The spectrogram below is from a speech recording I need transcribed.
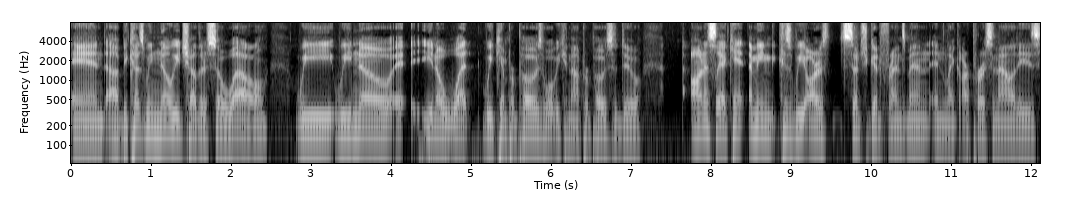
and uh, because we know each other so well, we we know uh, you know what we can propose, what we cannot propose to do. Honestly, I can't. I mean, because we are such good friends, man, and like our personalities.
